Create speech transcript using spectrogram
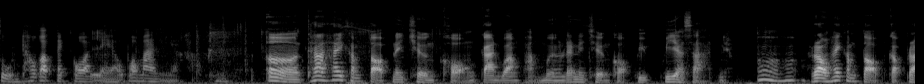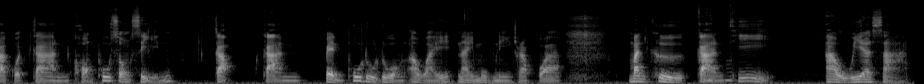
ศูนย์เท่ากับแต่ก่อนแล้วประมาณนี้ค่ะเออถ้าให้คำตอบในเชิงของการวางผังเมืองและในเชิงของวิวิทยาศาสตร์เนี่ยอืมฮึเราให้คำตอบกับปรากฏการณ์ของผู้ทรงศีล กับการเป็นผู้ดูดวงเอาไว้ในมุมนี้ครับว่ามันคือการที่เอาวิทยาศาสตร์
